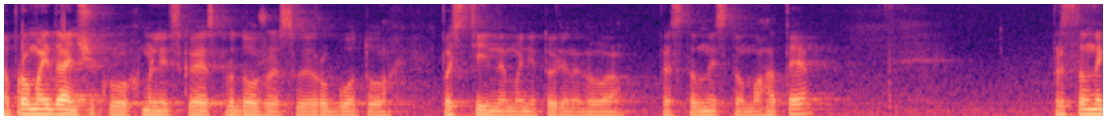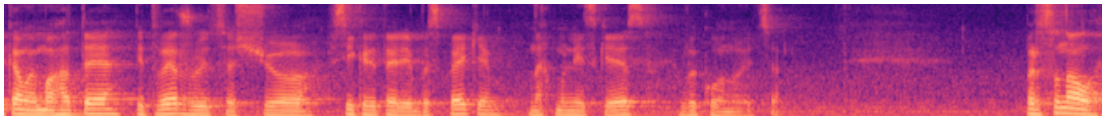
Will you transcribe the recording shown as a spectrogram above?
На промайданчику Хмельницької АЕС продовжує свою роботу постійне моніторингове представництво МАГАТЕ. Представниками МАГАТЕ підтверджується, що всі критерії безпеки на Хмельницькій АЕС виконуються. Персонал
